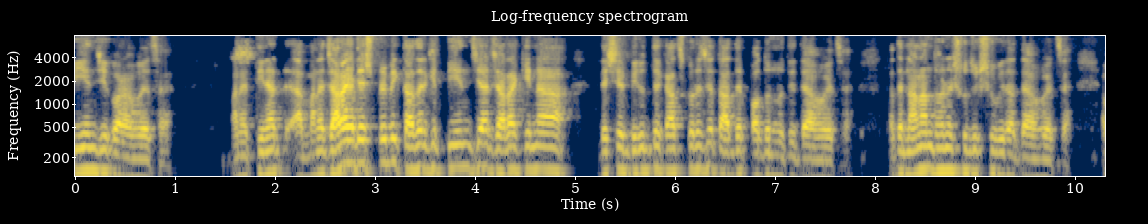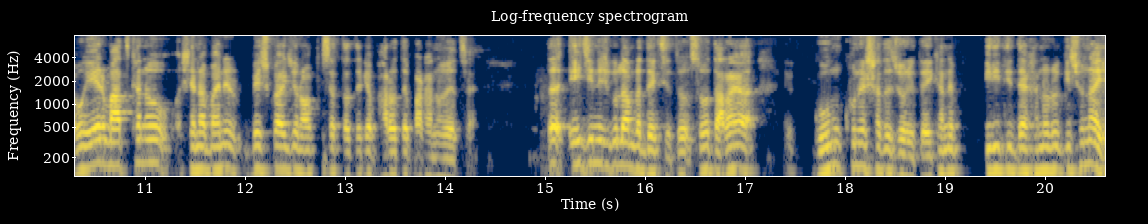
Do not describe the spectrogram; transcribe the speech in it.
পিএনজি করা হয়েছে। মানে তিনা মানে যারাই দেশপ্রেমিক তাদেরকে পিএনজি আর যারা কিনা দেশের বিরুদ্ধে কাজ করেছে তাদের পদোন্নতি দেওয়া হয়েছে। তাদের নানান ধরনের সুযোগ সুবিধা দেওয়া হয়েছে। এবং এর মাঝখানেও সেনাবাহিনীর বেশ কয়েকজন অফিসার তাদেরকে ভারতে পাঠানো হয়েছে। তো এই জিনিসগুলো আমরা দেখছি। তো সো তারা গুম খুনের সাথে জড়িত। এখানে প্রীতি দেখানোরও কিছু নাই।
